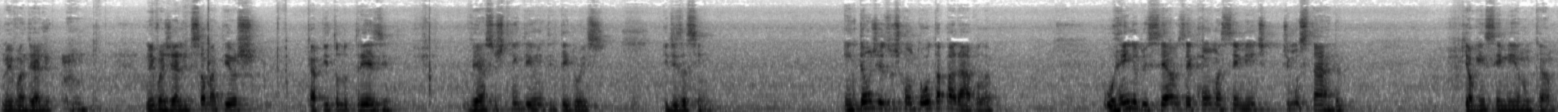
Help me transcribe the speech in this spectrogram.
no Evangelho, no Evangelho de São Mateus, capítulo 13, versos 31 e 32, que diz assim. Então Jesus contou outra parábola. O reino dos céus é como uma semente de mostarda que alguém semeia num campo.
